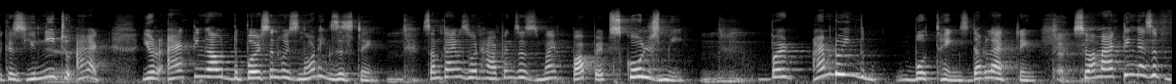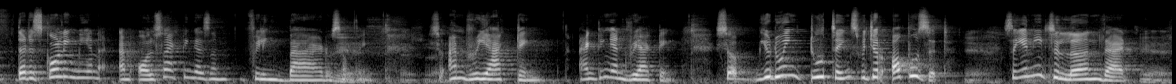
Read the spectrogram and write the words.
because you need to act. You're acting out the person who is not existing. Mm-hmm. Sometimes what happens is my puppet scolds me, mm-hmm. but I'm doing the both things, double acting. so I'm acting as if that is scolding me, and I'm also acting as I'm feeling bad or something. So I'm reacting, acting and reacting. So you're doing two things which are opposite. So you need to learn that. Yes,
